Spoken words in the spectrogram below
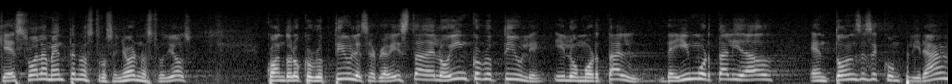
que es solamente nuestro Señor, nuestro Dios. Cuando lo corruptible se revista de lo incorruptible y lo mortal de inmortalidad, entonces se cumplirá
